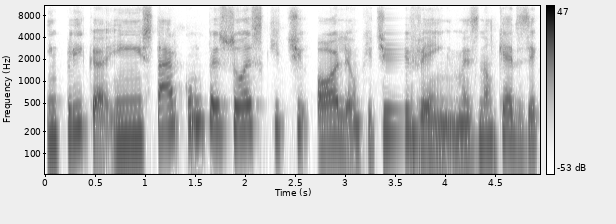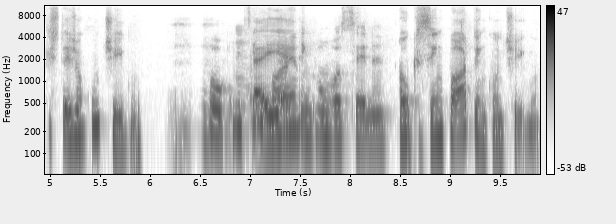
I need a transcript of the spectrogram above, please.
implica em estar com pessoas que te olham, que te veem, mas não quer dizer que estejam contigo. Ou que se importem com você, né? Ou que se importem contigo.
